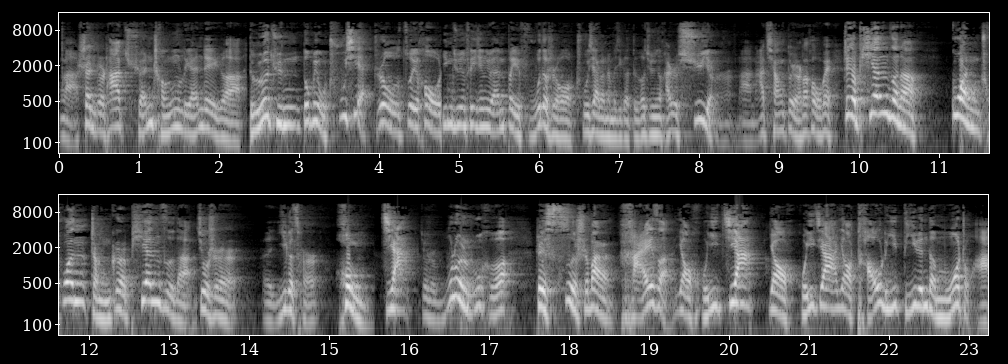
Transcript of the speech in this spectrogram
啊！甚至他全程连这个德军都没有出现，只有最后英军飞行员被俘的时候出现了那么几个德军，还是虚影啊，拿枪对着他后背。这个片子呢，贯穿整个片子的就是呃一个词儿：轰家，就是无论如何。这四十万孩子要回家，要回家，要逃离敌人的魔爪，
